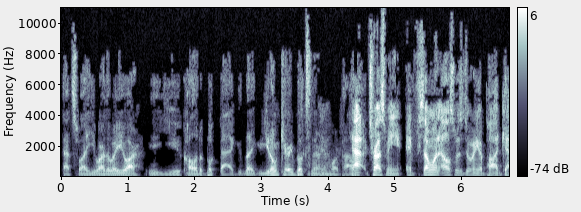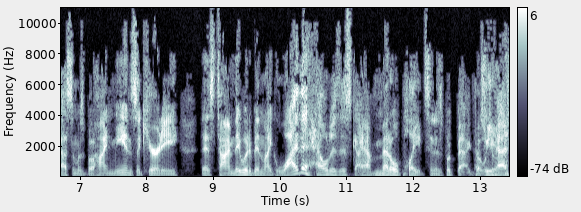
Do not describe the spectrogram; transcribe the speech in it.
that's why you are the way you are. You, you call it a book bag. Like you don't carry books in there Yeah. anymore, pal. That, trust me, if someone else was doing a podcast and was behind me in security this time, they would have been like, "Why the hell does this guy have metal plates in his book bag?" But we true. had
